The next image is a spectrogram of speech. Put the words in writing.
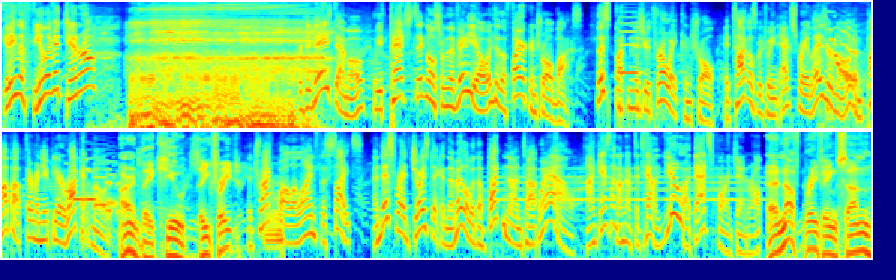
Getting the feel of it, General? For today's demo, we've patched signals from the video into the fire control box. This button is your throw weight control. It toggles between X-ray laser mode and pop-up thermonuclear rocket mode. Aren't they cute, Siegfried? The trackball aligns the sights, and this red joystick in the middle with a button on top, well, I guess I don't have to tell you what that's for, General. Enough briefing, son.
